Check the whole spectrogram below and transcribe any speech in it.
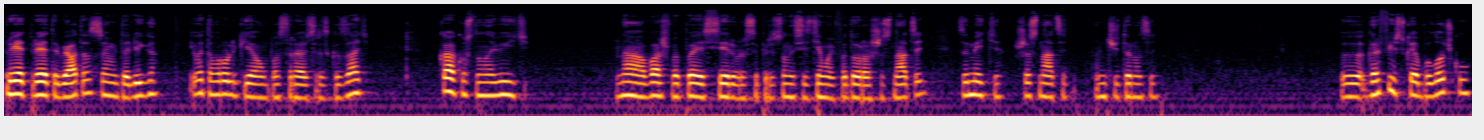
Привет, привет, ребята, с вами Талига. И в этом ролике я вам постараюсь рассказать, как установить на ваш VPS сервер с операционной системой Fedora 16, заметьте, 16, а не 14, э, графическую оболочку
